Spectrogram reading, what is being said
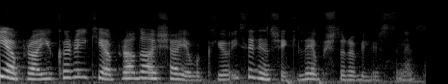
İki yaprağı yukarı, iki yaprağı da aşağıya bakıyor. İstediğiniz şekilde yapıştırabilirsiniz.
